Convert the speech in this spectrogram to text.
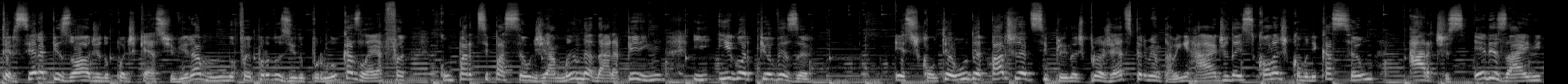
Terceiro episódio do podcast Viramundo foi produzido por Lucas Lefa, com participação de Amanda Dara Perim e Igor Piovesan. Este conteúdo é parte da disciplina de Projeto Experimental em Rádio da Escola de Comunicação, Artes e Design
